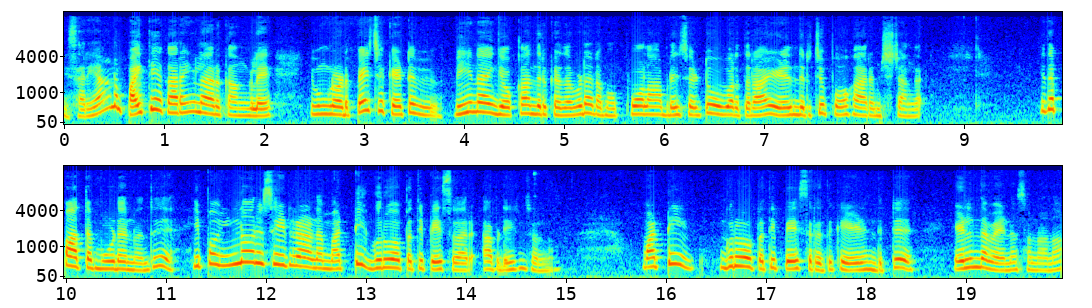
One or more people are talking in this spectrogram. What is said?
சரியான பைத்தியக்காரங்களாக இருக்காங்களே இவங்களோட பேச்சை கேட்டு வீணாக இங்கே உட்காந்துருக்கிறத விட நம்ம போகலாம் அப்படின்னு சொல்லிட்டு ஒவ்வொருத்தராக எழுந்திரிச்சு போக ஆரம்பிச்சிட்டாங்க. இதை பார்த்த மூடன் வந்து இப்போ இன்னொரு சீடரான மட்டி குருவை பற்றி பேசுவார் அப்படின்னு சொன்னோம் மட்டி குருவை பற்றி பேசுகிறதுக்கு எழுந்துட்டு எழுந்தவன் என்ன சொன்னான்னா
